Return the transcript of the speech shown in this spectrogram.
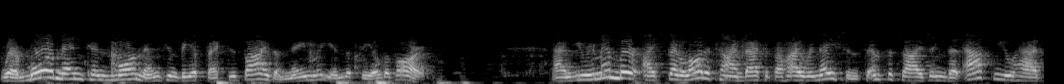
where more men can more men can be affected by them, namely in the field of art. And you remember, I spent a lot of time back at the High Renaissance emphasizing that after you had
